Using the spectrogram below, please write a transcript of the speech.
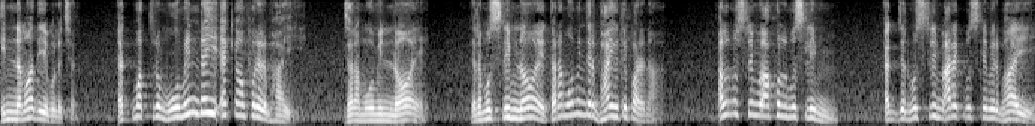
ইন্নামা দিয়ে বলেছেন, একমাত্র মুমিনরাই একে অপরের ভাই। যারা মুমিন নয়, যারা মুসলিম নয়, তারা মুমিনদের ভাই হতে পারে না। আল মুসলিম আকুল মুসলিম, একজন মুসলিম আরেক মুসলিমের ভাই।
